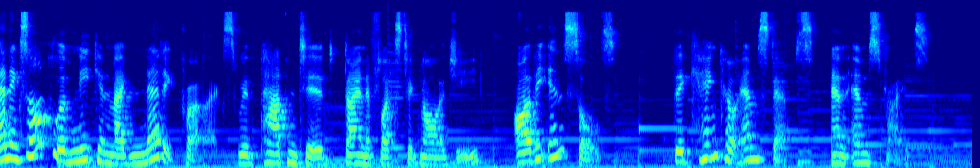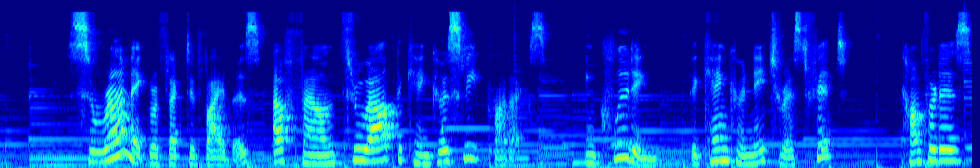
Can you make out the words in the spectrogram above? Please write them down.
An example of Nikken magnetic products with patented Dynaflux technology are the insoles, the Kenko M steps and M strides. Ceramic reflective fibers are found throughout the Kenko sleep products, including the Kenko Naturest Fit, comforters,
